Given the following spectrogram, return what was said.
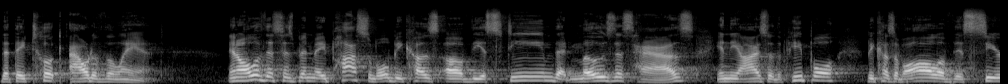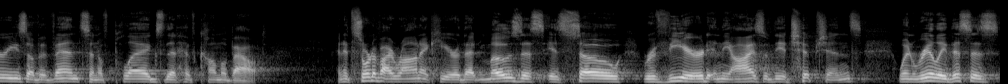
that they took out of the land. And all of this has been made possible because of the esteem that Moses has in the eyes of the people, because of all of this series of events and of plagues that have come about. And it's sort of ironic here that Moses is so revered in the eyes of the Egyptians when really this is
